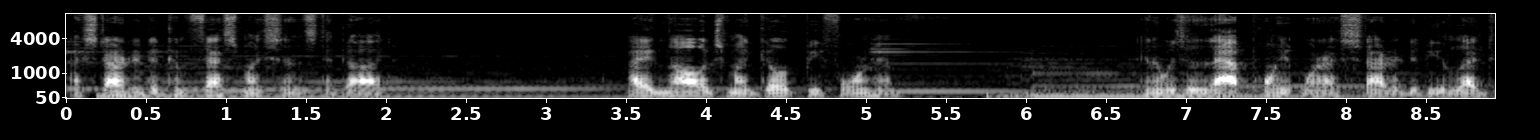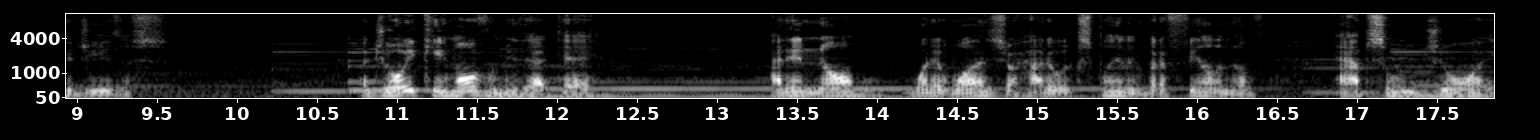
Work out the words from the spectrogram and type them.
I started to confess my sins to God. I acknowledged my guilt before Him. And it was at that point where I started to be led to Jesus. A joy came over me that day. I didn't know what it was or how to explain it, but a feeling of absolute joy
